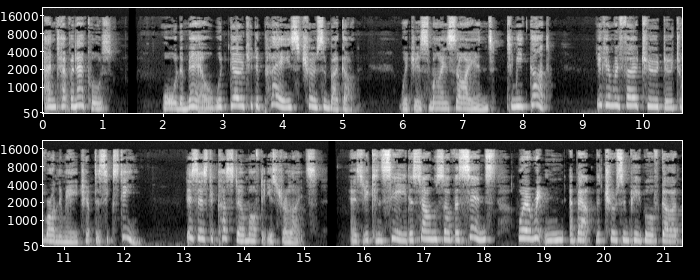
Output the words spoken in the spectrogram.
and Tabernacles. All the male would go to the place chosen by God, which is Mount Zion, to meet God. You can refer to Deuteronomy chapter 16. This is the custom of the Israelites. As you can see, the songs of ascents were written about the chosen people of God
